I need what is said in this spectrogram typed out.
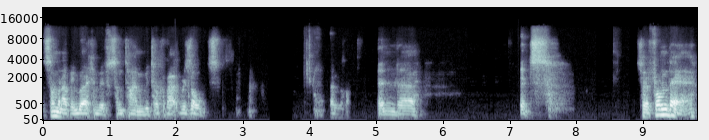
someone I've been working with for some time, we talk about results a lot, and uh, it's so from there,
